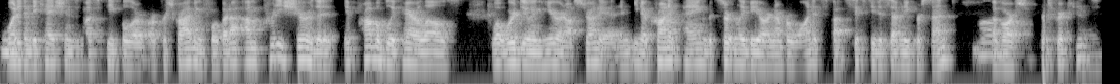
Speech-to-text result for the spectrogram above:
what mm. indications most people are, are prescribing for. But I, am pretty sure that it, it probably parallels what we're doing here in australia. And you know chronic pain would certainly be our number one. It's about 60 to 70 percent of our prescriptions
